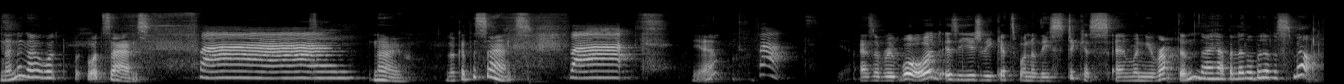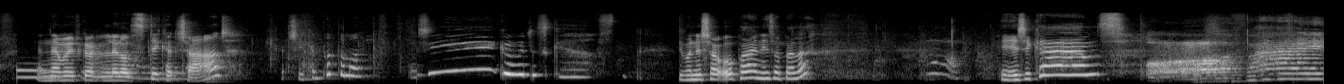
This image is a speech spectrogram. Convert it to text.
No, no, no, what, what sounds? fan No, look at the sounds. fat Yeah? fat As a reward, Izzy usually gets one of these stickers and when you rub them, they have a little bit of a smell. And then we've got a little sticker chart that she can put them on. Gee, gorgeous girls. You want to show Opa and Isabella? Here she comes. Oh, fine.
